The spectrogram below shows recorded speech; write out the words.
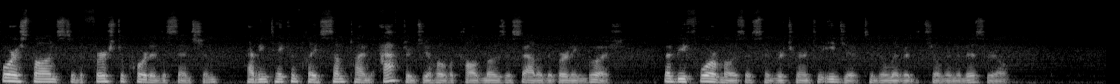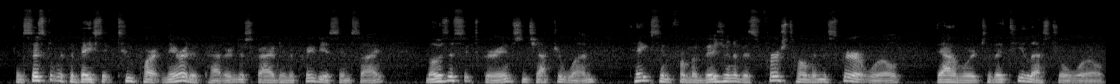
corresponds to the first reported ascension, having taken place sometime after Jehovah called Moses out of the burning bush, but before Moses had returned to Egypt to deliver the children of Israel. Consistent with the basic two part narrative pattern described in a previous insight, Moses' experience in chapter 1 takes him from a vision of his first home in the spirit world downward to the telestial world,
